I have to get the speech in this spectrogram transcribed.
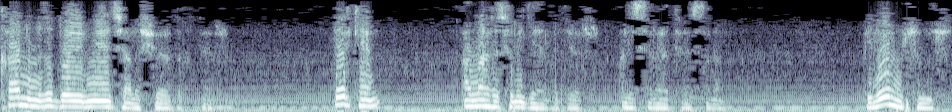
karnımızı doyurmaya çalışıyorduk diyor. Derken Allah Resulü geldi diyor aleyhissalatü vesselam. Biliyor musunuz?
